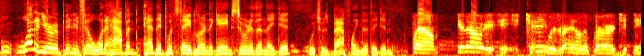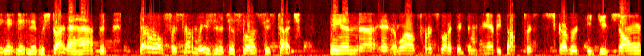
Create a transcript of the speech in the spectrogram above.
what, in your opinion, Phil, would have happened had they put Stabler in the game sooner than they did, which was baffling that they didn't? Well, you know, it, it, Kenny was right on the verge, and it, it, it was starting to happen. Daryle, for some reason, it just lost his touch. And, uh, and well, first of all, I think the Miami Dolphins discovered a deep zone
